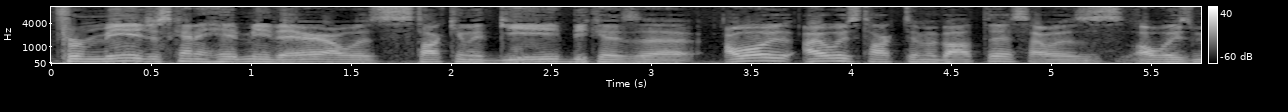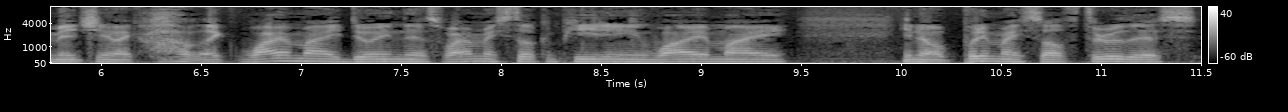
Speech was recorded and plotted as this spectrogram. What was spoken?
for me, it just kind of hit me there. I was talking with Guy because uh, I always I always talk to him about this. I was always mentioning like, how, like why am I doing this? Why am I still competing? Why am I, you know, putting myself through this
